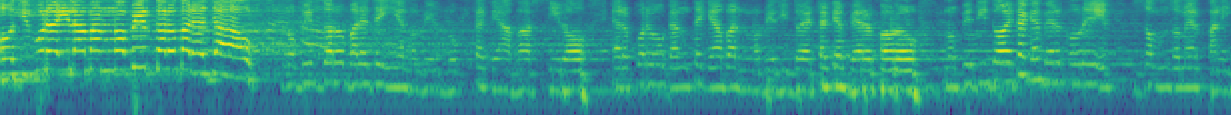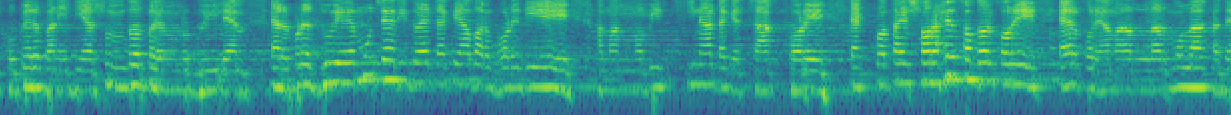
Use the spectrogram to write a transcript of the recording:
ও জিব্রাইল, আমার নবীর দরবারে যাও। নবীর দরবারে যাইয়া নবীর বুকটাকে আবার ছিড়ো এরপরে ওখান থেকে আবার নবীর হৃদয়টাকে বের করো। নবীর হৃদয়টাকে বের করে জমজমের পানি, কূপের পানি দিয়া সুন্দর করে ধুইলেন। এরপরে ধুয়ে মুছে হৃদয়টাকে আবার ভরে দিয়ে আমার নবীর সিনাটাকে চাক করে, এক কথায় সরহে সদর করে, এরপরে আমার আল্লাহর মোলাকাতে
